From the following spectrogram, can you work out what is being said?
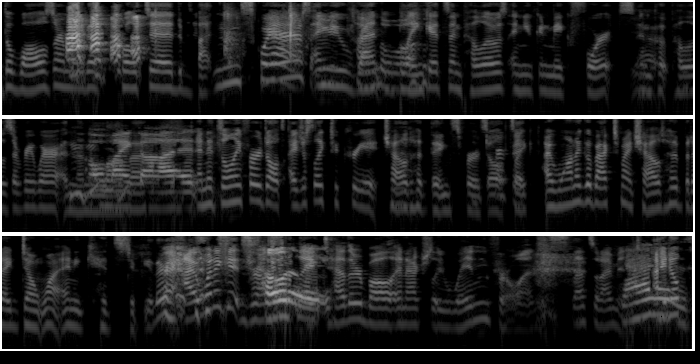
the walls are made of quilted button squares, and you you rent blankets and pillows, and you can make forts and put pillows everywhere, and then the Oh my god. And it's only for adults. I just like to create childhood things for It's adults. perfect. Like I want to go back to my childhood, but I don't want any kids to be there. Right, I want to get drunk, and Totally. play tetherball, and actually win for once. That's what I'm into. Yes. I don't want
